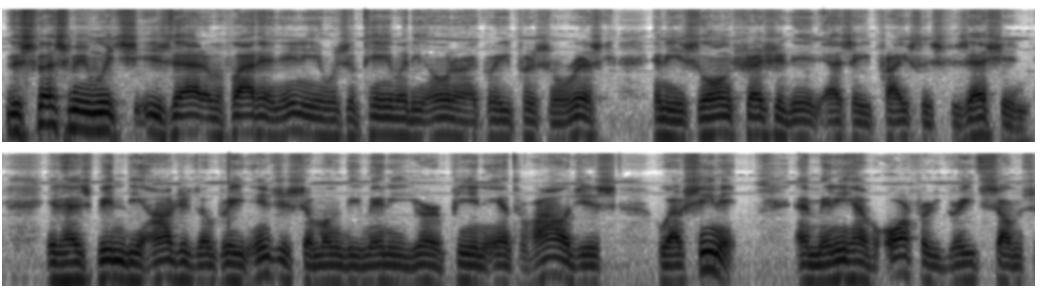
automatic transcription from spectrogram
The specimen, which is that of a flathead Indian, was obtained by the owner at great personal risk, and he has long treasured it as a priceless possession. It has been the object of great interest among the many European anthropologists who have seen it, and many have offered great sums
